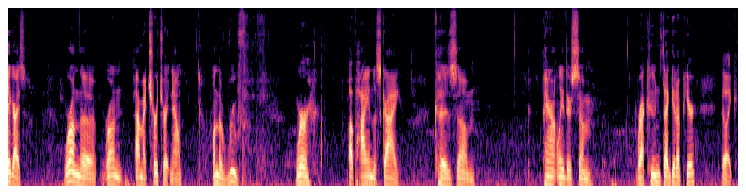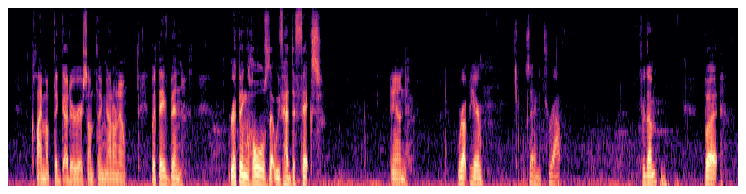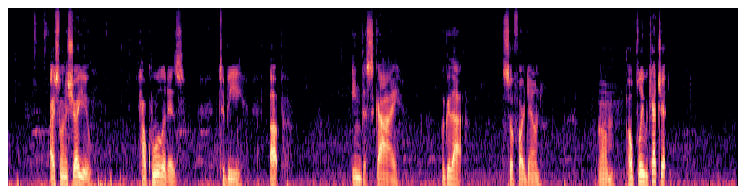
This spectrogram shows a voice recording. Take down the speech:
Hey guys, we're on the on at my church right now, on the roof. We're up high in the sky, cause um, apparently there's some raccoons that get up here. They like climb up the gutter or something. I don't know, but they've been ripping holes that we've had to fix, and we're up here setting a trap for them, but I just want to show you how cool it is to be up in the sky. Look at that. so far down. Um, hopefully we catch it.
